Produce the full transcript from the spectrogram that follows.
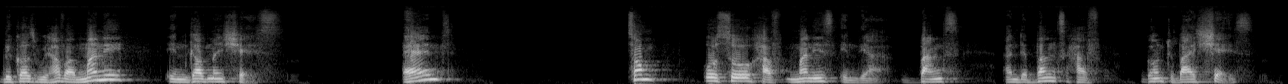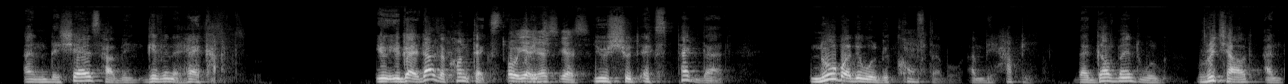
because we have our money in government shares. And some also have monies in their banks, and the banks have gone to buy shares, and the shares have been given a haircut. You, you guys, that's the context. Oh, yeah, yes, yes. You should expect that nobody will be comfortable and be happy. The government will reach out and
